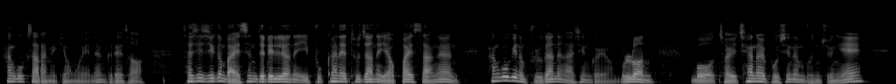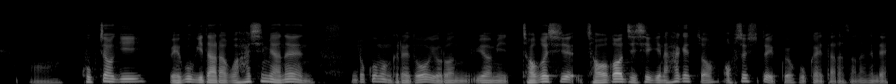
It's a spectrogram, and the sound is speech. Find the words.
한국 사람의 경우에는 그래서 사실 지금 말씀드리려는 이 북한에 투자는 역발상은 한국인은 불가능하신 거예요. 물론 뭐 저희 채널 보시는 분 중에 어, 국적이 외국이다라고 하시면은 조금은 그래도 이런 위험이 적으시, 적어지시기는 하겠죠. 없을 수도 있고요. 국가에 따라서는. 근데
